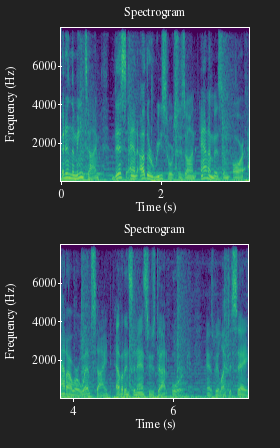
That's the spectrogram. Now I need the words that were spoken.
And in the meantime, this and other resources on animism are at our website, evidenceandanswers.org. As we like to say,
